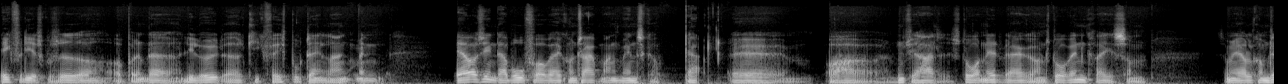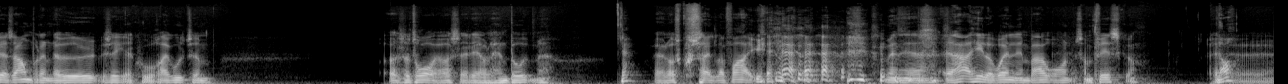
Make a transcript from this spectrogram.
Ikke fordi jeg skulle sidde og, og på den der lille ø der og kigge Facebook dagen lang, men jeg er også en, der har brug for at være i kontakt med mange mennesker. Ja. Øh, og synes, jeg har et stort netværk og en stor venkreds, som, som jeg vil komme til at savne på den der øde ø, hvis ikke jeg kunne række ud til dem. Og så tror jeg også, at jeg vil have en båd med. Ja. Jeg vil også kunne sejle derfra, ikke? Men jeg, jeg har helt oprindeligt en baggrund som fisker. Nå. Øh,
